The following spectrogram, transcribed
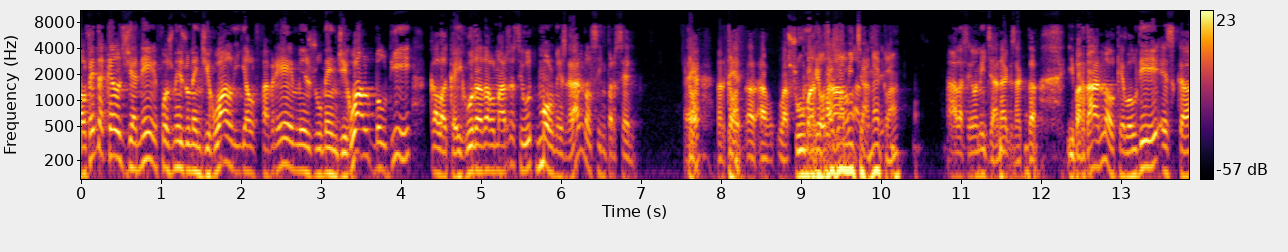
El fet que el gener fos més o menys igual i el febrer més o menys igual vol dir que la caiguda del març ha sigut molt més gran del 5%. Eh? Clar, Perquè clar. la suma Perquè total... Perquè fas la mitjana, clar ha de ser la mitjana, exacte. I per tant, el que vol dir és que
